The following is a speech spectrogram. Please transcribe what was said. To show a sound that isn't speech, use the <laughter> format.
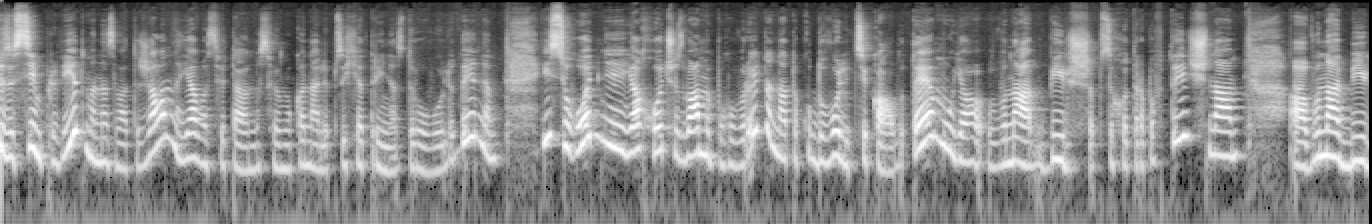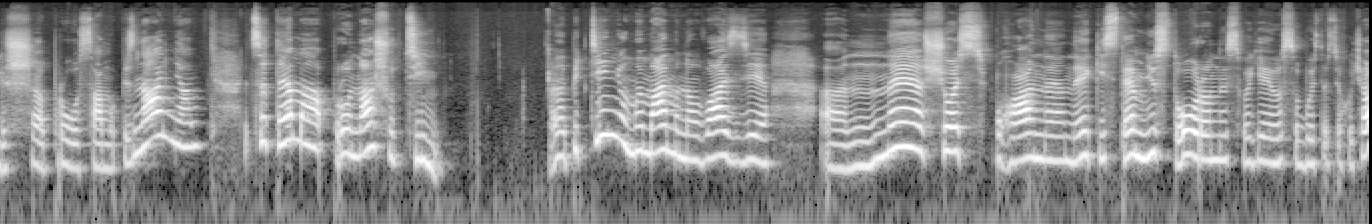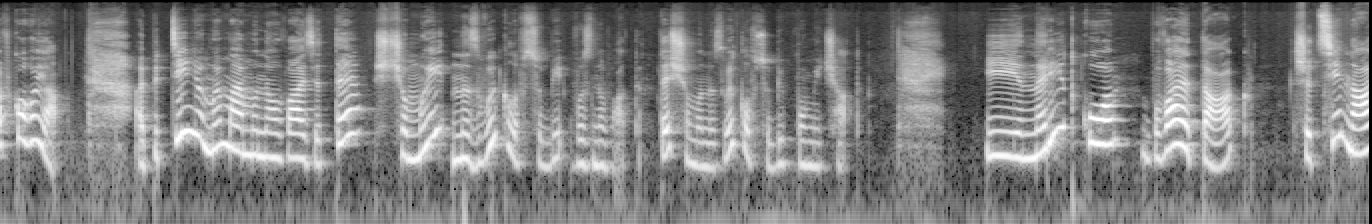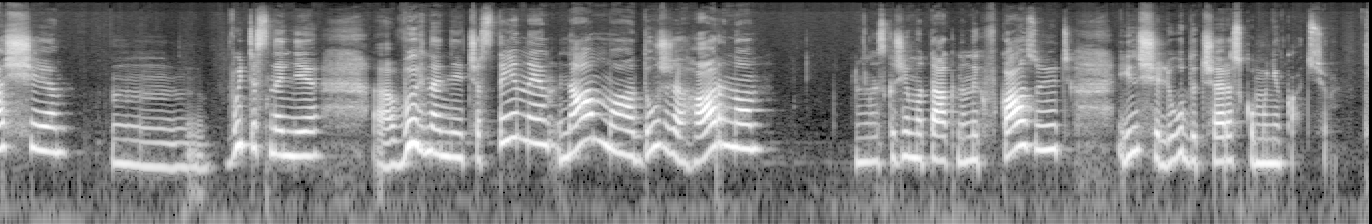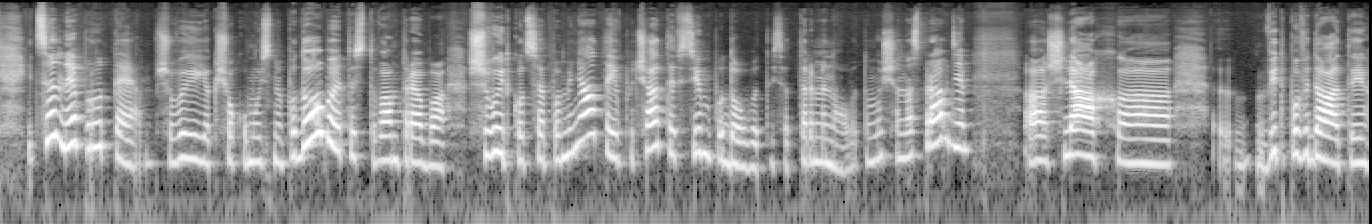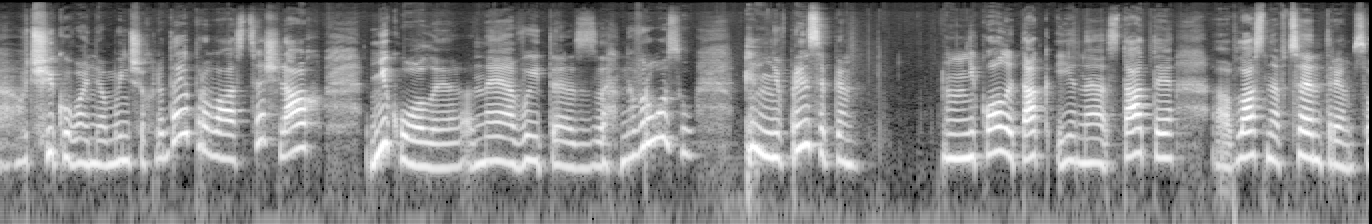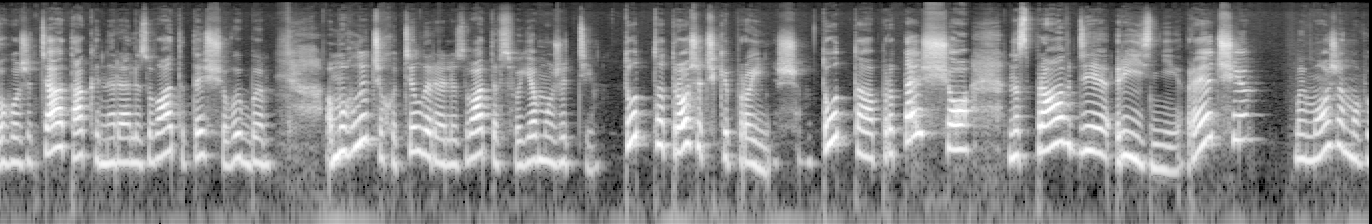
Друзі, всім привіт! Мене звати Жанна. Я вас вітаю на своєму каналі Психіатрія здорової людини. І сьогодні я хочу з вами поговорити на таку доволі цікаву тему. Я, Вона більш психотерапевтична, вона більш про самопізнання. Це тема про нашу тінь. Е, Під тінню ми маємо на увазі е, не щось погане, не якісь темні сторони своєї особистості, хоча в кого як. А під тінню ми маємо на увазі те, що ми не звикли в собі визнавати, те, що ми не звикли в собі помічати. І нерідко буває так, що ці наші витіснені, е, вигнані частини нам е, дуже гарно, скажімо так, на них вказують інші люди через комунікацію. І це не про те, що ви, якщо комусь не подобаєтесь, то вам треба швидко це поміняти і почати всім подобатися терміново. Тому що насправді шлях відповідати очікуванням інших людей про вас це шлях ніколи не вийти з неврозу. І, в принципі, ніколи так і не стати е, власне в центрі свого життя, так і не реалізувати те, що ви би могли чи хотіли реалізувати в своєму житті. Тут трошечки про інше. Тут е, про те, що насправді різні речі ми можемо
